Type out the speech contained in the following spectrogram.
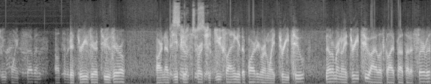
2.7, altimeter 3020. RNAV GPS approach at use landing at departing runway 32. Notem runway 32, ILS glide path out of service.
